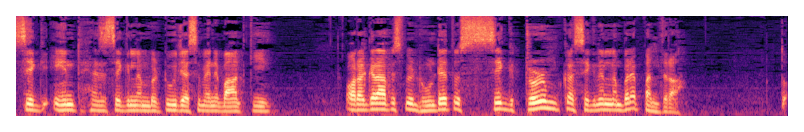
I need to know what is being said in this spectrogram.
SIGINT has a signal number two جیسے میں نے بات کی اور اگر آپ اس میں ڈھونڈے تو سگ ٹرم کا سگنل نمبر ہے پندرہ تو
